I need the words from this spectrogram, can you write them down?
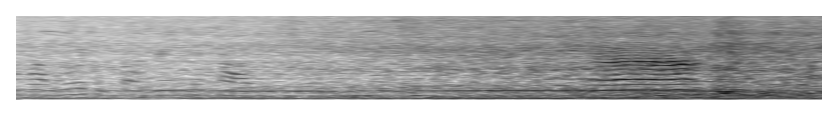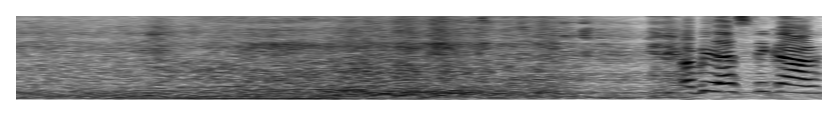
ਹਾਂ ਅਭੀ ਸਤਿ ਸ਼੍ਰੀ ਅਕਾਲ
